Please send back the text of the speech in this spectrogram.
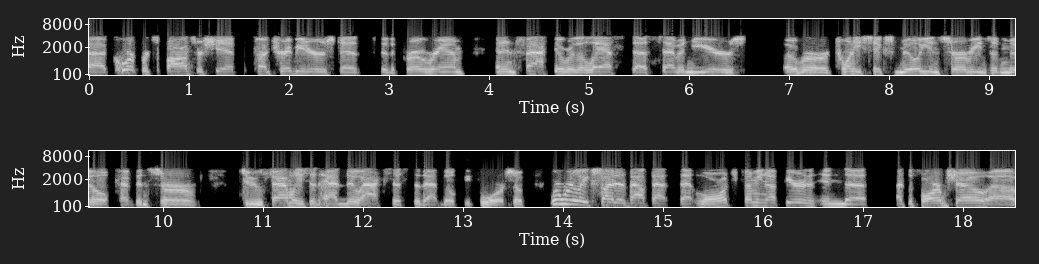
uh, corporate sponsorship contributors to, to the program. And in fact, over the last uh, seven years, over 26 million servings of milk have been served to families that had no access to that milk before. So we're really excited about that that launch coming up here in, the at the farm show, uh,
